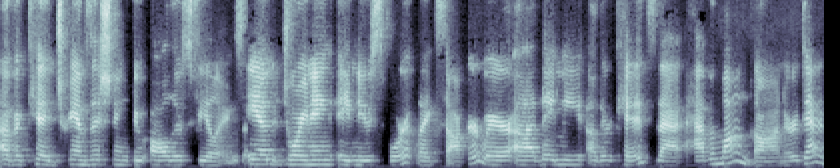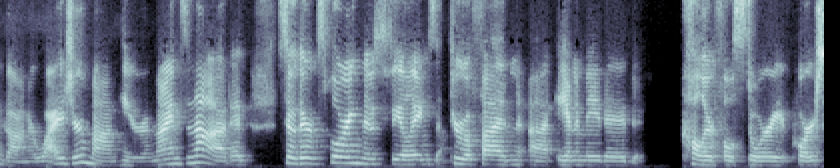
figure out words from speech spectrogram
of a kid transitioning through all those feelings and joining a new sport like soccer, where uh, they meet other kids that have a mom gone or a dad gone, or why is your mom here and mine's not? And so, they're exploring those feelings through a fun, uh, animated colorful story, of course.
